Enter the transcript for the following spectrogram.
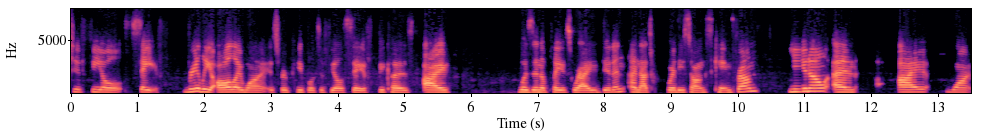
to feel safe really all I want is for people to feel safe because I was in a place where I didn't and that's where these songs came from you know and i want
